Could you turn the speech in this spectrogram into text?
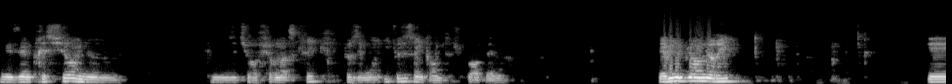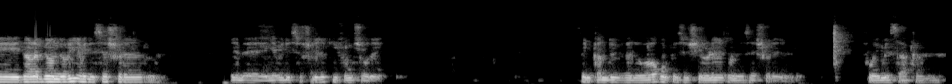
mes impressions, une, nous étions à Furnace Creek, il faisait, moins, il faisait 50, je me rappelle. Il y avait une buanderie. Et dans la buanderie, il y avait des sèches-linges. Il, y avait des sèches-linges qui fonctionnaient. 50 degrés dehors, on fait sécher le linge dans des sèches-linges. Faut aimer ça quand même.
